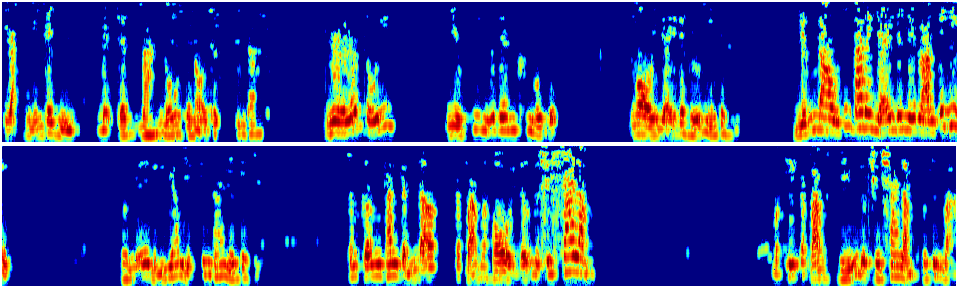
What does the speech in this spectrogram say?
gặp những cái gì bề trên bán bố cho nội thức chúng ta. Người lớn tuổi nhiều khi nửa đêm không ngủ được. Ngồi dậy để hưởng những cái gì? Những đầu chúng ta đang dậy để làm cái gì? Thượng đế định giáo dục chúng ta những cái gì? Trong cơn thanh tịnh đó, các bạn mới hồi tưởng được sự sai lầm mà khi các bạn hiểu được sự sai lầm của chính bạn,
